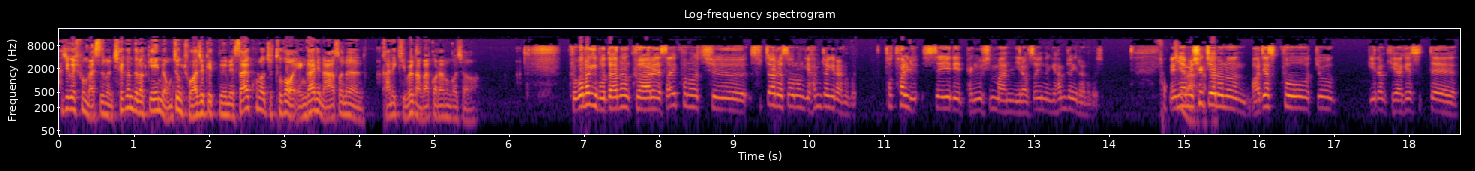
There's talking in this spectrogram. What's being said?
하시고 싶은 말씀은 최근 들어 게임이 엄청 좋아졌기 때문에 사이코너츠 2가 앵간히 나와서는 간에 기별도 안 갈 거라는 거죠. 그거라기보다는 그 아래 사이코너츠 숫자를 써놓은 게 함정이라는 거죠. total u- sale이 160만이라고 써있는 게 함정이라는 거죠. 왜냐하면 실제로는 마제스코 쪽이랑 계약했을 때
